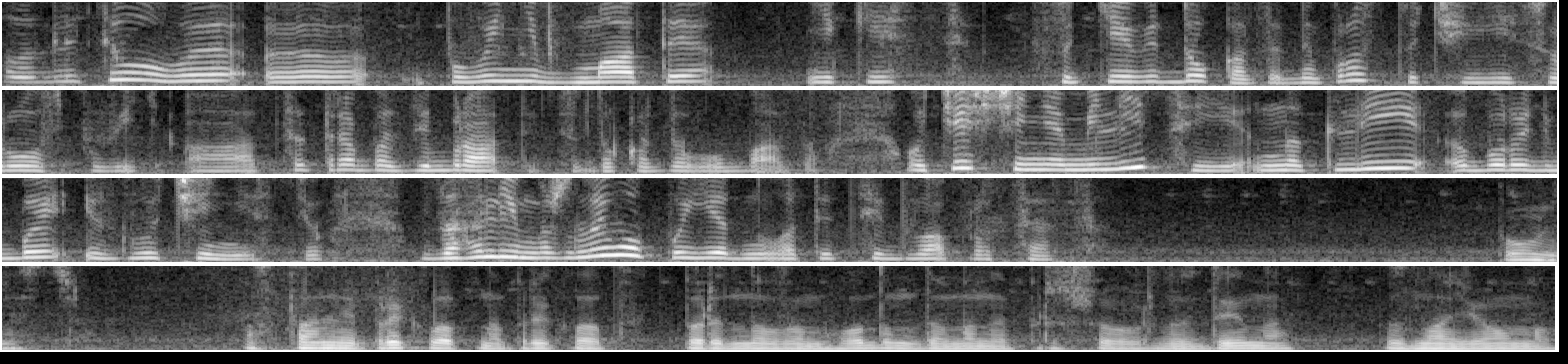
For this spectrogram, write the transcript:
Але для цього ви е, повинні мати якісь суттєві докази, не просто чиїсь розповідь, а це треба зібрати цю доказову базу. Очищення міліції на тлі боротьби із злочинністю. Взагалі можливо поєднувати ці два процеси? Повністю. Останній приклад, наприклад, перед Новим годом до мене прийшов людина, знайома.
